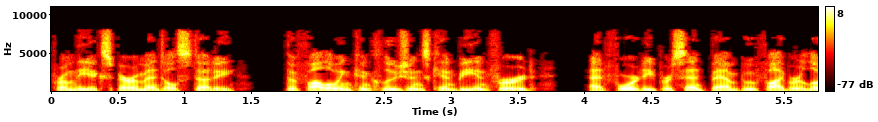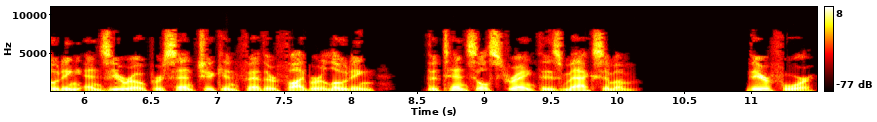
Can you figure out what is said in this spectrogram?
From the experimental study, the following conclusions can be inferred, at 40% bamboo fiber loading and 0% chicken feather fiber loading, the tensile strength is maximum. Therefore,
